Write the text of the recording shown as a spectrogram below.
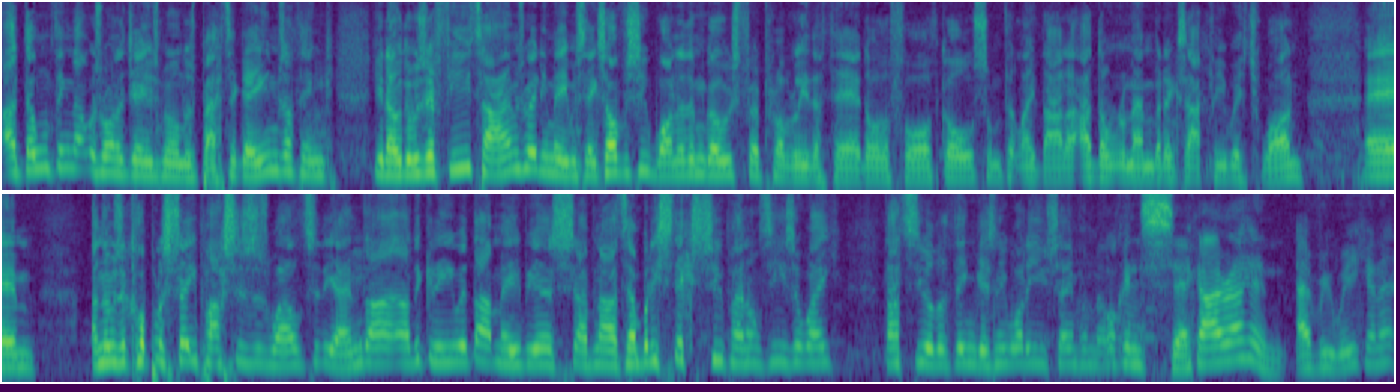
I don't think that was one of James Milner's better games. I think, you know, there was a few times where he made mistakes. Obviously, one of them goes for probably the third or the fourth goal, something like that. I, I don't remember exactly which one. Um, and there was a couple of straight passes as well to the end. I, I'd agree with that, maybe a 7 out of 10. But he sticks two penalties away. That's the other thing, isn't he? What are you saying for Milner? Fucking sick, I reckon. Every week, innit?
